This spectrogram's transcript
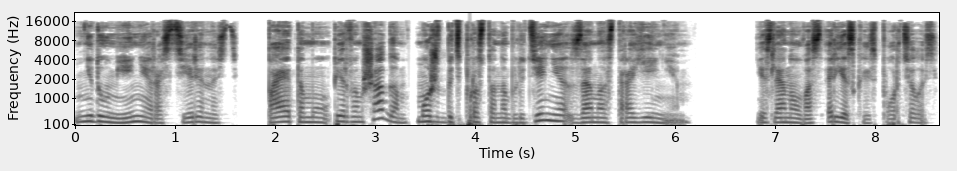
недоумение, растерянность. Поэтому первым шагом может быть просто наблюдение за настроением. Если оно у вас резко испортилось,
